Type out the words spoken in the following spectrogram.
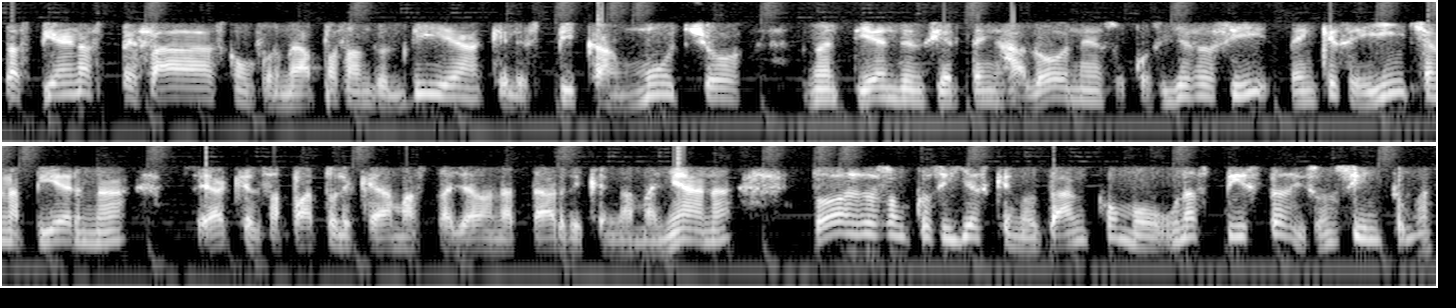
las piernas pesadas conforme va pasando el día, que les pican mucho, no entienden, sienten jalones o cosillas así, ven que se hinchan la pierna, sea que el zapato le queda más tallado en la tarde que en la mañana. Todas esas son cosillas que nos dan como unas pistas y son síntomas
